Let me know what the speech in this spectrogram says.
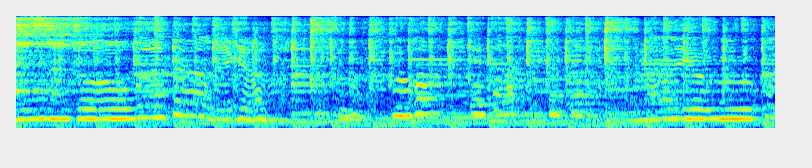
本当は誰が服をか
